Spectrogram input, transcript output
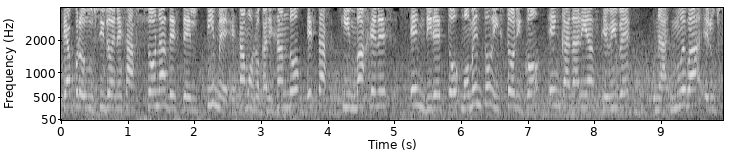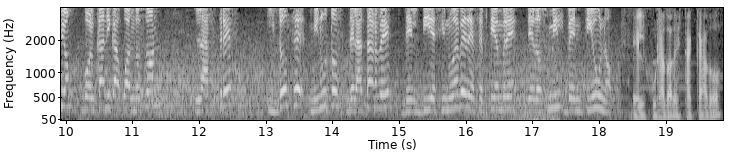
Se ha producido en esa zona desde el Time. Estamos localizando estas imágenes en directo. Momento histórico en Canarias que vive una nueva erupción volcánica cuando son las 3 y 12 minutos de la tarde del 19 de septiembre de 2021. El jurado ha destacado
